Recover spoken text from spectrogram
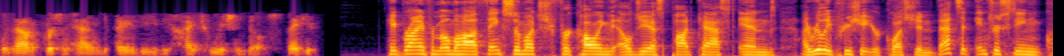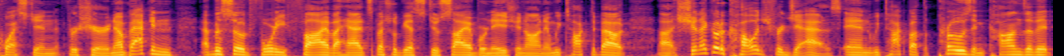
without a person having to pay the, the high tuition bills? Thank you. Hey, Brian from Omaha, thanks so much for calling the LJS podcast. And I really appreciate your question. That's an interesting question for sure. Now, back in episode 45, I had special guest Josiah Boornazian on, and we talked about uh, should I go to college for jazz? And we talked about the pros and cons of it,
